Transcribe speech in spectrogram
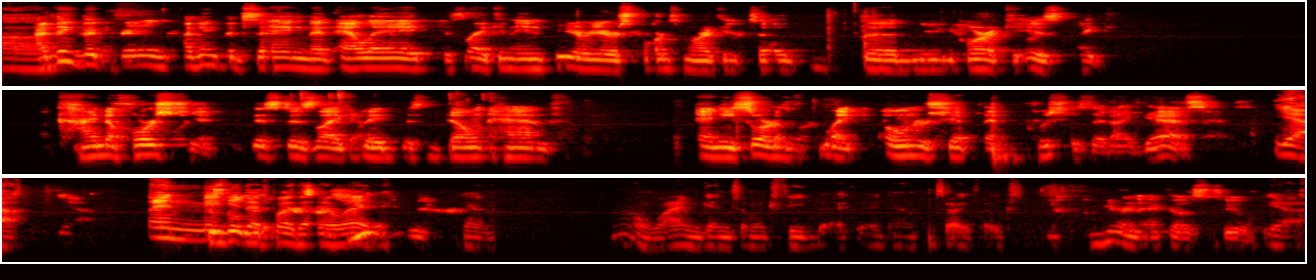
Um, I think that saying, I think that saying that LA is like an inferior sports market to the New York is like kind of horseshit. Just as like Yeah. they just don't have any sort of like ownership that pushes it. I guess. yeah, yeah, and maybe that's why of Lakers are LA. huge. I don't know why I'm getting so much feedback right now. Sorry, folks. I'm hearing echoes too. Yeah.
